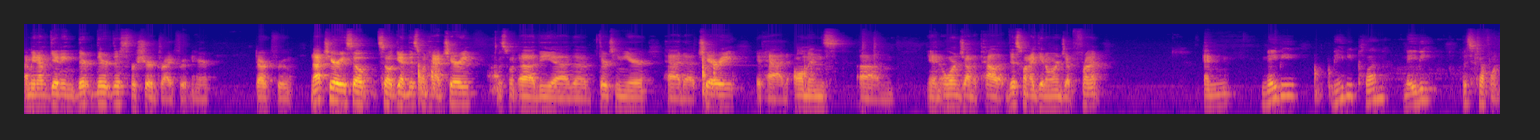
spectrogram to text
I mean, I'm getting there. There, there's for sure dried fruit in here, dark fruit, not cherry. So, so again, this one had cherry. This one, uh, the uh, the 13 year had uh, cherry. It had almonds um, and orange on the palate. This one, I get orange up front, and maybe, maybe plum. Maybe it's a tough one.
